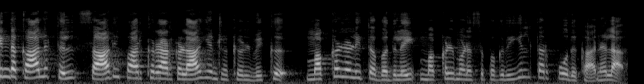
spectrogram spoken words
இந்த காலத்தில் சாதி பார்க்கிறார்களா என்ற கேள்விக்கு மக்கள் அளித்த பதிலை மக்கள் மனசு பகுதியில் தற்போது காணலாம்.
